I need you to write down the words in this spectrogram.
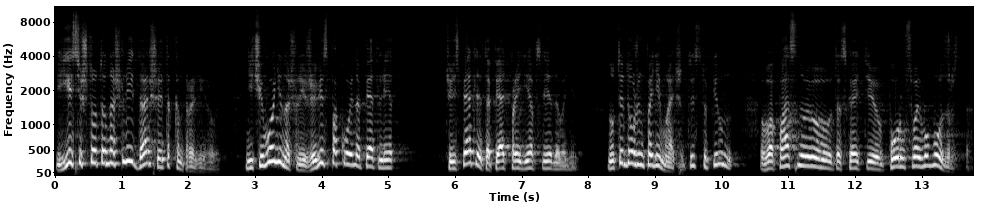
И если что-то нашли, дальше это контролировать. Ничего не нашли, живи спокойно 5 лет. Через 5 лет опять пройди обследование. Но ты должен понимать, что ты вступил в опасную, так сказать, пору своего возраста.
